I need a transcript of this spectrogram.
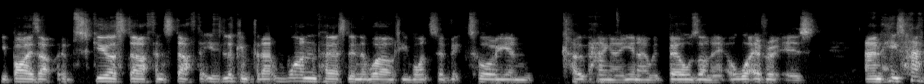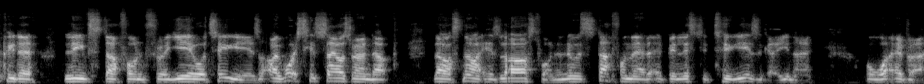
He buys up obscure stuff and stuff that he's looking for that one person in the world who wants a Victorian coat hanger, you know, with bells on it or whatever it is, and he's happy to leave stuff on for a year or two years. I watched his sales roundup last night, his last one, and there was stuff on there that had been listed two years ago, you know, or whatever,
